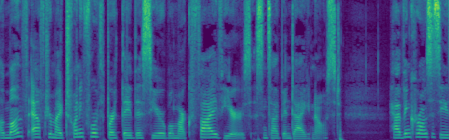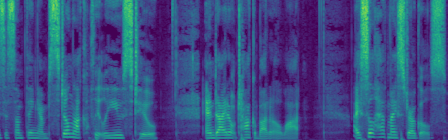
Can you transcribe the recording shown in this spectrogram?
A month after my 24th birthday this year will mark five years since I've been diagnosed. Having Crohn's disease is something I'm still not completely used to, and I don't talk about it a lot. I still have my struggles,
